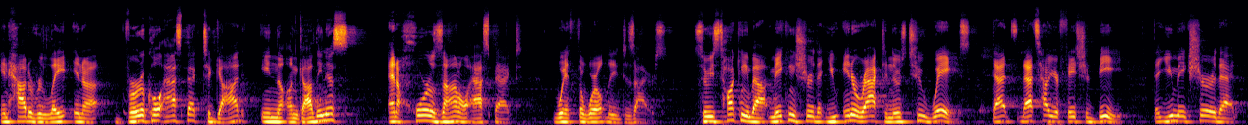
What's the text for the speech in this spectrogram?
in how to relate in a vertical aspect to God in the ungodliness and a horizontal aspect with the worldly desires. So he's talking about making sure that you interact in those two ways. That's, that's how your faith should be, that you make sure that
